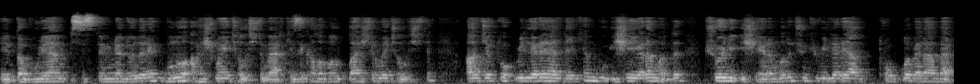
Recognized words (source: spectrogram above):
WM sistemine dönerek bunu aşmaya çalıştı. Merkezi kalabalıklaştırmaya çalıştı. Ancak top Villarreal'deyken bu işe yaramadı. Şöyle işe yaramadı çünkü Villarreal topla beraber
